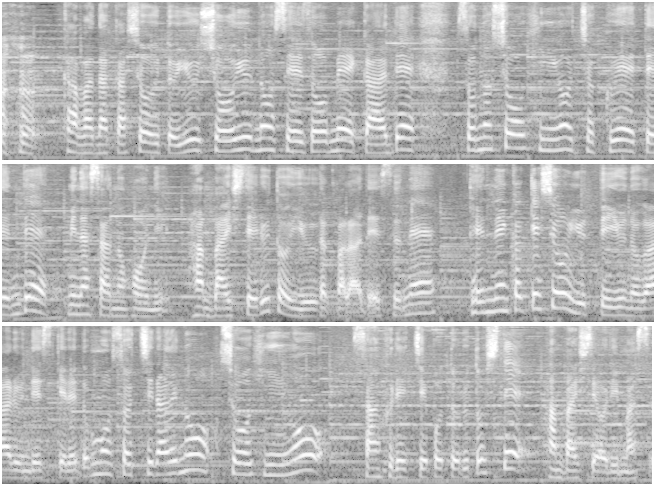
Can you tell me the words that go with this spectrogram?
川中醤油という醤油の製造メーカーでその商品を直営店で皆さんの方に販売しているというところですね天然かけ醤油っていうのがあるんですけれどもそちらの商品をサンフレッチェボトルとして販売しております。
